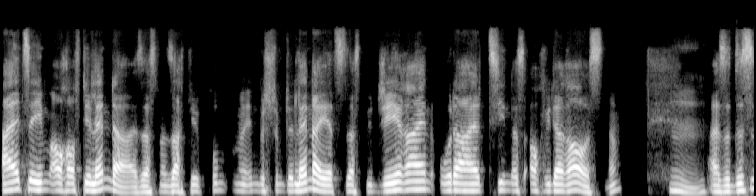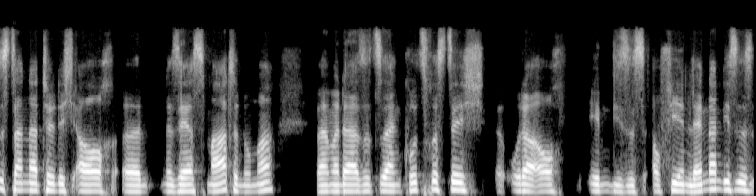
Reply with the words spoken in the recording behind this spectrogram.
als eben auch auf die Länder. Also dass man sagt, wir pumpen in bestimmte Länder jetzt das Budget rein oder halt ziehen das auch wieder raus. Ne? Hm. Also das ist dann natürlich auch äh, eine sehr smarte Nummer weil man da sozusagen kurzfristig äh, oder auch eben dieses auf vielen Ländern diese,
